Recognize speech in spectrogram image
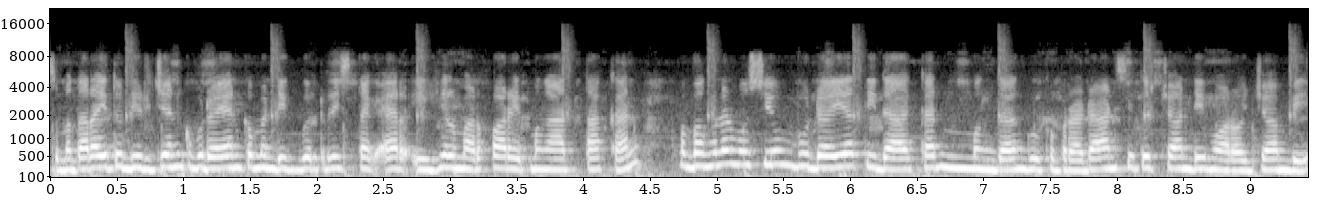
Sementara itu, Dirjen Kebudayaan Kemendikbudristek RI Hilmar Farid mengatakan pembangunan Museum Budaya tidak akan mengganggu keberadaan situs Candi Muaro Jambi,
